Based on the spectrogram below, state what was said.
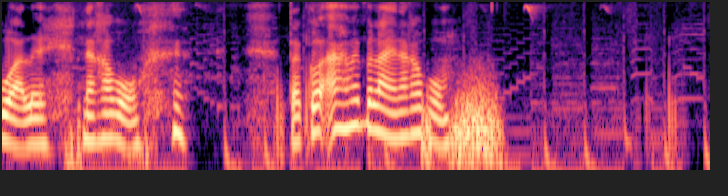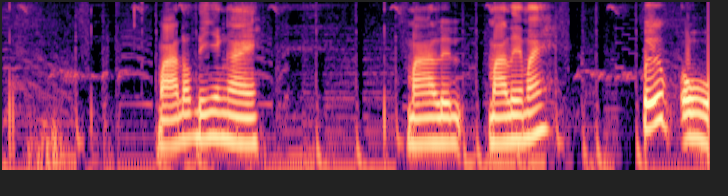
กว่าเลยนะครับผม แต่ก็อะไม่เป็นไรนะครับผม มารอบนี้ยังไง มาเลยมาเลยไหมปึ๊บโอ้โห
